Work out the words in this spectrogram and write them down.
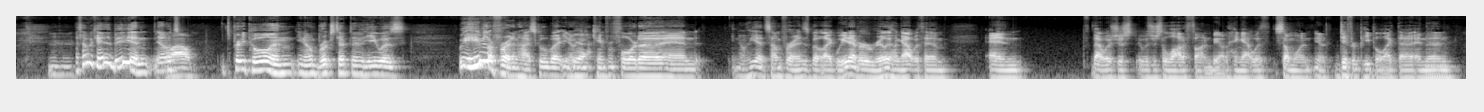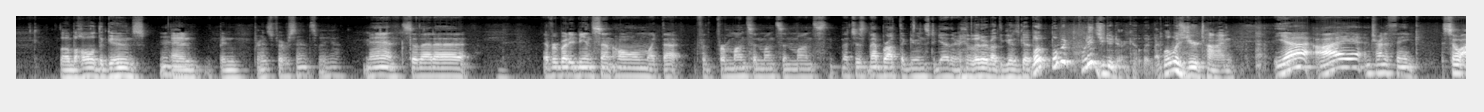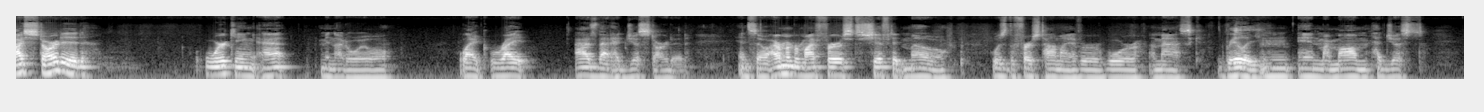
Mm-hmm. that's how we came to be. And you know it's it's pretty cool. And you know, Brooks Tipton, he was, we, he was our friend in high school, but you know, Yeah. he came from Florida, and you know, he had some friends, but like we never really hung out with him, and that was just it was just a lot of fun being able to hang out with someone, you know, different people like that, and then lo and behold, the goons, Mhm. and been friends ever since. But yeah, Man, so that uh, everybody being sent home like that for for months and months and months. That just that brought the goons together. literally about the goons. Good. What what would, what did you do during COVID? Like, what was your time? Yeah, I am trying to think. So I started working at Midnight Oil like right as that had just started. And so I remember my first shift at Mo was the first time I ever wore a mask. Really? hmm And my mom had just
